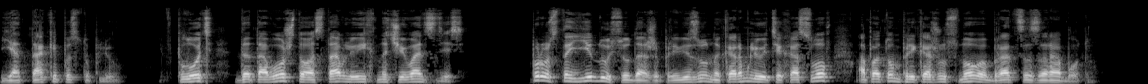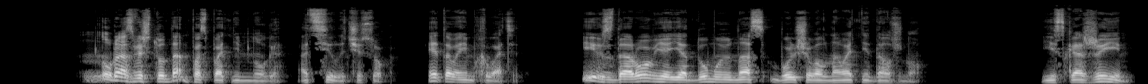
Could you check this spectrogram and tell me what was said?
Я так и поступлю вплоть до того, что оставлю их ночевать здесь. Просто еду сюда же привезу, накормлю этих ослов, а потом прикажу снова браться за работу. Ну, разве что дам поспать немного, от силы часок. Этого им хватит. Их здоровье, я думаю, нас больше волновать не должно. И скажи им,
